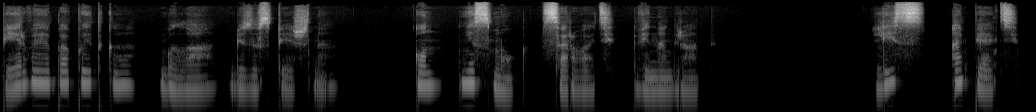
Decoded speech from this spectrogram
Первая попытка была безуспешна. Он не смог сорвать виноград. Лис опять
